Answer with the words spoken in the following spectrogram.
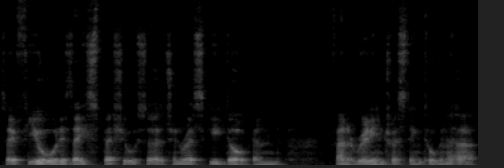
So Fjord is a special search and rescue dog, and I found it really interesting talking to her.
